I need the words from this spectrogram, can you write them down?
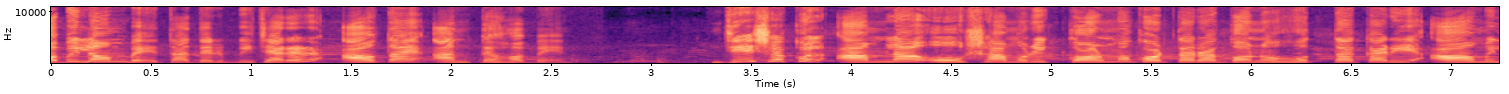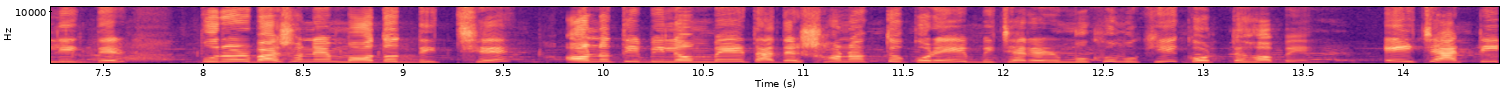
অবিলম্বে তাদের বিচারের আওতায় আনতে হবে। যে সকল আমলা ও সামরিক কর্মকর্তারা গণহত্যাকারী আওয়ামী লীগদের পুনর্বাসনে মদত দিচ্ছে, অনতিবিলম্বে তাদের শনাক্ত করে বিচারের মুখোমুখি করতে হবে। এই চারটি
